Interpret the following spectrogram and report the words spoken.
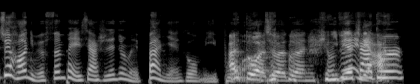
最好你们分配一下时间，就是每半年给我们一部。哎，对对对，你你别扎堆儿，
